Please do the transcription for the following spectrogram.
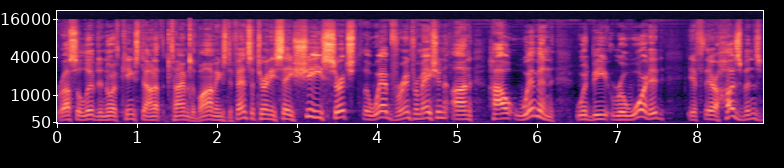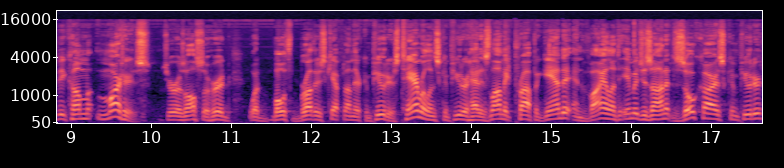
Russell lived in North Kingstown at the time of the bombings. Defense attorneys say she searched the web for information on how women would be rewarded if their husbands become martyrs. Jurors also heard what both brothers kept on their computers. Tamerlan's computer had Islamic propaganda and violent images on it. Dzhokhar's computer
